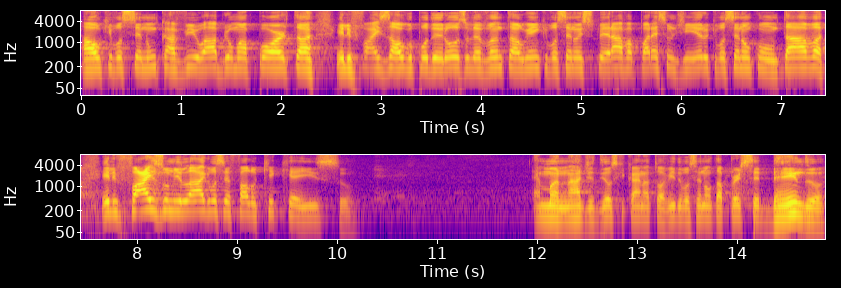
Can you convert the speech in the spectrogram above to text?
algo que você nunca viu, abre uma porta, Ele faz algo poderoso, levanta alguém que você não esperava, aparece um dinheiro que você não contava, Ele faz um milagre, você fala: o que, que é isso? É maná de Deus que cai na tua vida e você não está percebendo.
